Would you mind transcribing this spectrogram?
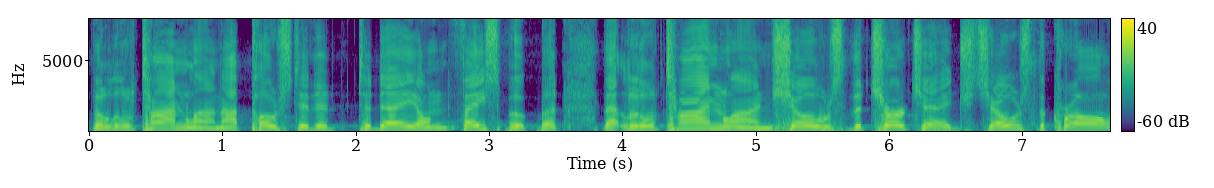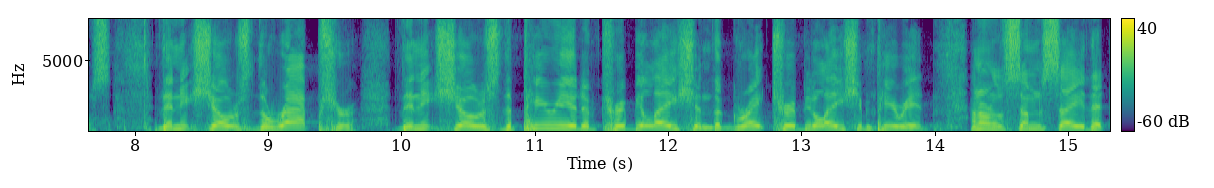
the little timeline, I posted it today on Facebook, but that little timeline shows the church age, shows the cross, then it shows the rapture, then it shows the period of tribulation, the great tribulation period. I don't know, some say that,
